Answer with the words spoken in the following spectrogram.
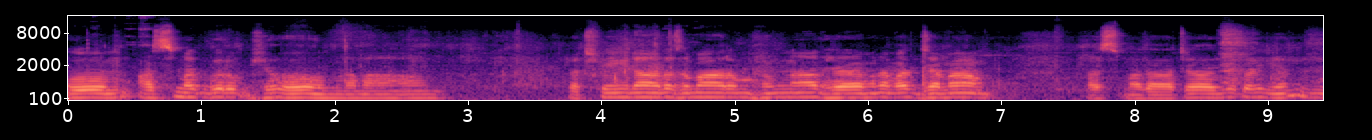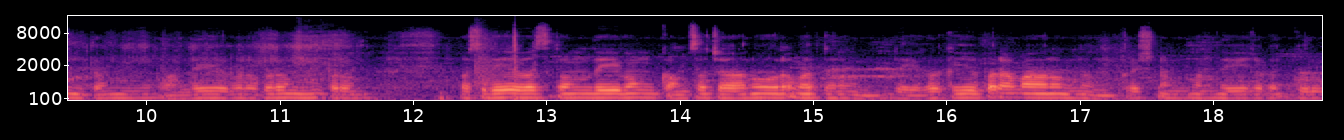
ఓం అస్మద్గురుభ్యో నమ. లక్ష్మీనాథసమారంభం నాథమధ్యమాం అస్మదాచార్యపర్యంతం వందే గురుపురం పురం. వసుదేవస్తం దేవం కంసచానూరమర్దనం. దేవకీ పరమానందం. కృష్ణం వందే జగద్గురు.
